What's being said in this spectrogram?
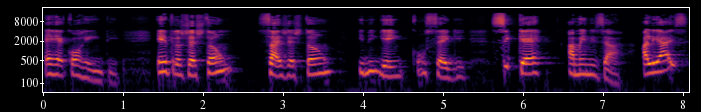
é recorrente. Entra gestão, sai gestão e ninguém consegue sequer amenizar. Aliás,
